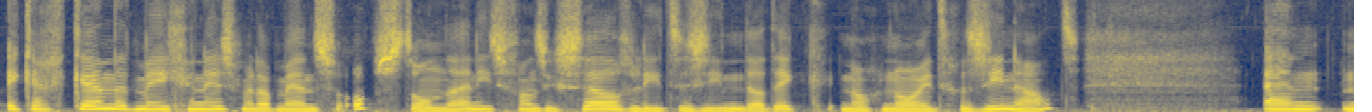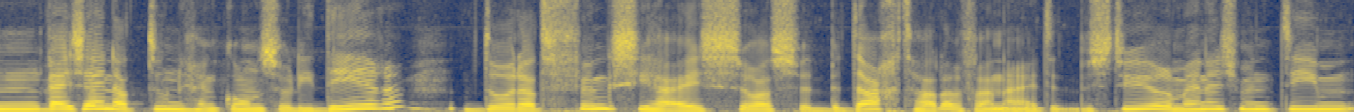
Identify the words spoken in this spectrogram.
ik herken het mechanisme dat mensen opstonden en iets van zichzelf lieten zien dat ik nog nooit gezien had. En mm, wij zijn dat toen gaan consolideren door dat functiehuis zoals we het bedacht hadden vanuit het bestuur en managementteam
